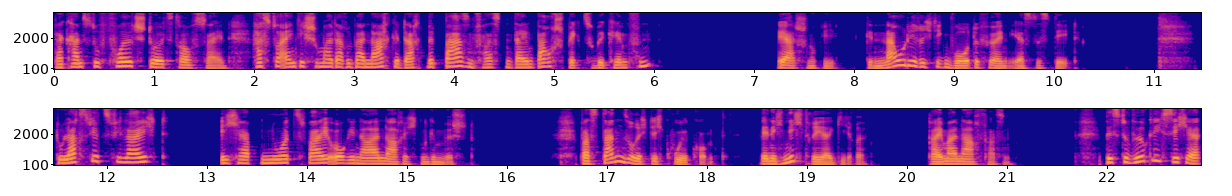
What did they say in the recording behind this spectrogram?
Da kannst du voll stolz drauf sein. Hast du eigentlich schon mal darüber nachgedacht, mit Basenfasten deinen Bauchspeck zu bekämpfen? Ja, Schnucki, genau die richtigen Worte für ein erstes Date. Du lachst jetzt vielleicht? Ich habe nur zwei Originalnachrichten gemischt. Was dann so richtig cool kommt, wenn ich nicht reagiere, dreimal nachfassen. Bist du wirklich sicher,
